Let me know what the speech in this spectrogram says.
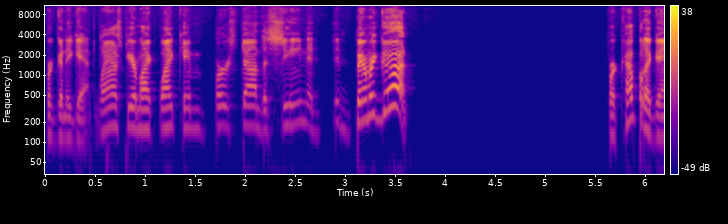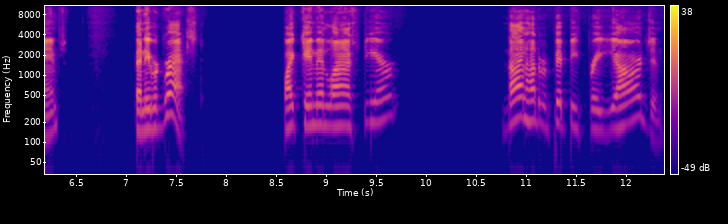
we're going to get. Last year, Mike White came burst down the scene and did very good. For a couple of games, then he regressed. White came in last year, 953 yards in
